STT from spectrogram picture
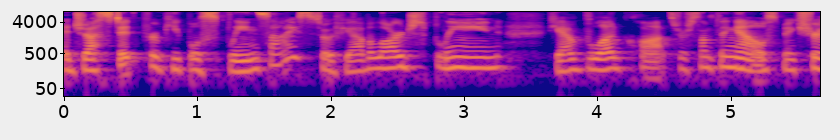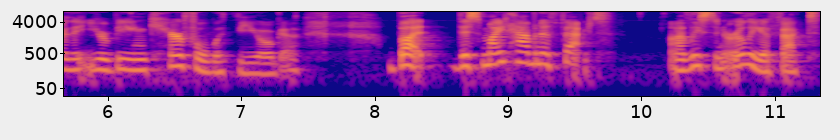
adjust it for people's spleen size. So if you have a large spleen if you have blood clots or something else make sure that you're being careful with the yoga. But this might have an effect at least an early effect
